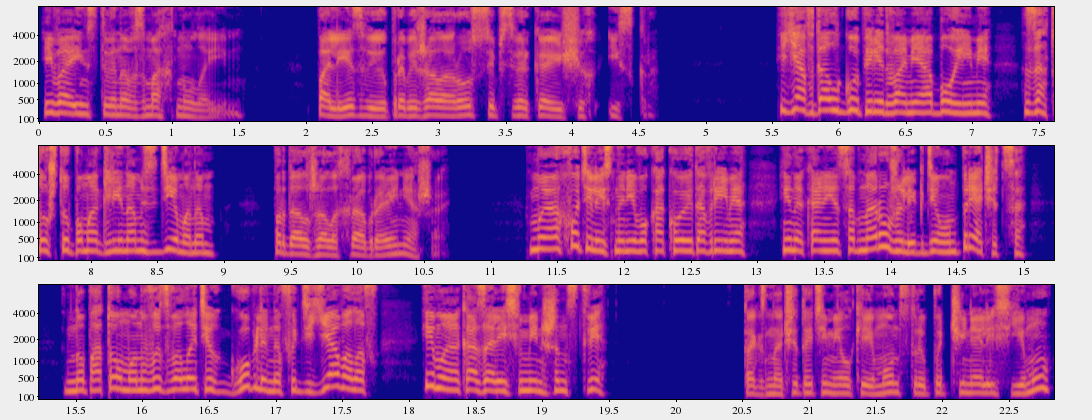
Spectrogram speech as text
и воинственно взмахнула им. По лезвию пробежала россыпь сверкающих искр. «Я в долгу перед вами обоими за то, что помогли нам с демоном», — продолжала храбрая няша. Мы охотились на него какое-то время и, наконец, обнаружили, где он прячется. Но потом он вызвал этих гоблинов и дьяволов, и мы оказались в меньшинстве». «Так значит, эти мелкие монстры подчинялись ему?»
